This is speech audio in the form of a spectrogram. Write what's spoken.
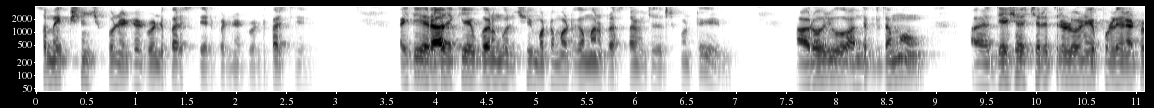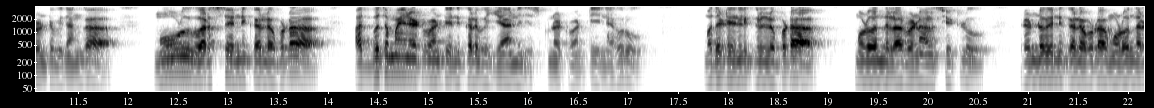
సమీక్షించుకునేటటువంటి పరిస్థితి ఏర్పడినటువంటి పరిస్థితి అయితే రాజకీయ గుణం గురించి మొట్టమొదటిగా మనం ప్రస్తావించదలుచుకుంటే ఆ రోజు అంతక్రితము దేశ చరిత్రలోనే ఎప్పుడు లేనటువంటి విధంగా మూడు వరుస ఎన్నికల్లో కూడా అద్భుతమైనటువంటి ఎన్నికల విజయాన్ని తీసుకున్నటువంటి నెహ్రూ. మొదటి ఎన్నికల్లో కూడా మూడు వందల అరవై నాలుగు సీట్లు రెండో ఎన్నికల్లో కూడా మూడు వందల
